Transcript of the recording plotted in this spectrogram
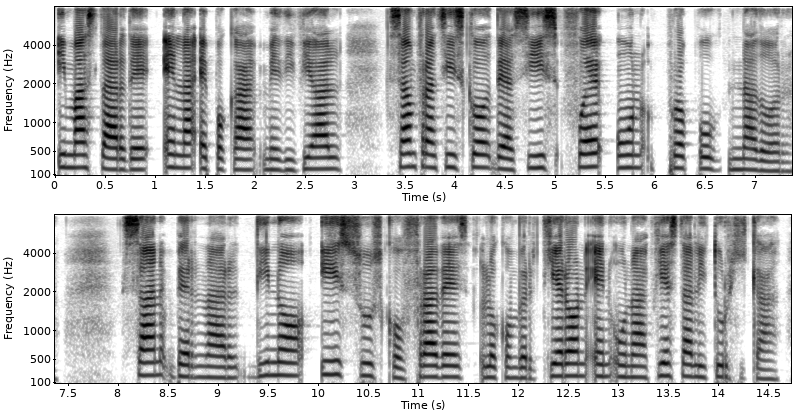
y más tarde, en la época medieval, San Francisco de Asís fue un propugnador. San Bernardino y sus cofrades lo convirtieron en una fiesta litúrgica.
